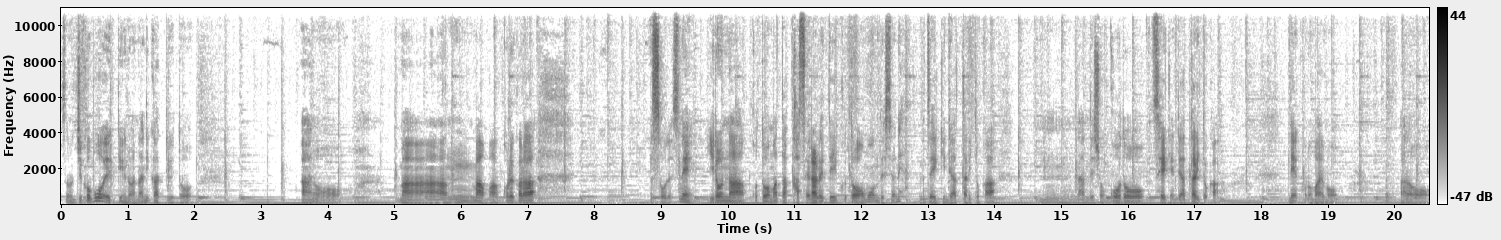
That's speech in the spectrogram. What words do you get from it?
その自己防衛っていうのは何かっていうとあのまあまあまあこれからそうですね。いろんなことをまた課せられていくとは思うんですよね。税金であったりとかうん何でしょう行動制限であったりとか。ねこの前もあの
